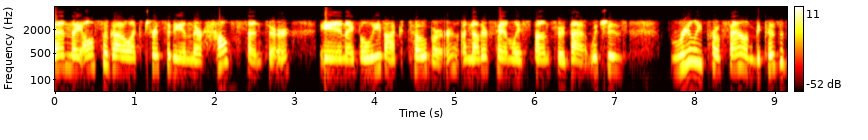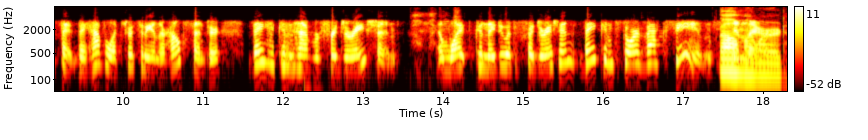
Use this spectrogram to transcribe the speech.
Then they also got electricity in their health center in, I believe, October. Another family sponsored that, which is really profound because if they, have electricity in their health center, they can have refrigeration. Oh, and what can they do with refrigeration? They can store vaccines Oh my there. word.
